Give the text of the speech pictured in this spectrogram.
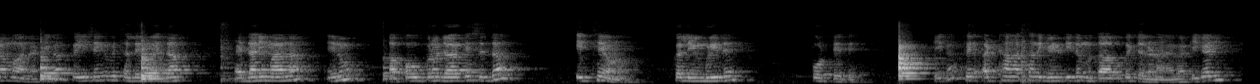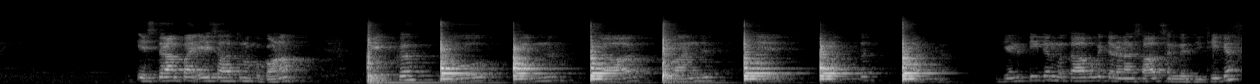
ਤਰ੍ਹਾਂ ਮਾਰਨਾ, ਠੀਕ ਆ? ਕਈ ਸਿੰਘ ਵੀ ਥੱਲੇ ਨੂੰ ਇਦਾਂ ਇਦਾਂ ਨਹੀਂ ਮਾਰਨਾ। ਇਹਨੂੰ ਆਪਾਂ ਉੱਪਰੋਂ ਜਾ ਕੇ ਸਿੱਧਾ ਇੱਥੇ ਆਉਣਾ, ਕੱਲੀ ਉਂਗਲੀ ਦੇ ਪੋਟੇ ਤੇ। ਠੀਕ ਆ? ਫਿਰ ਅੱਠਾਂ ਹੱਥਾਂ ਦੀ ਗਿਣਤੀ ਦੇ ਮੁਤਾਬਕ ਚੱਲਣਾ ਹੈਗਾ, ਠੀਕ ਆ ਜੀ? ਇਸ ਤਰ੍ਹਾਂ ਆਪਾਂ ਇਸ ਹੱਥ ਨੂੰ ਪਕਾਉਣਾ। 1 2 3 4 5 6 7 8 ਗਿਣਤੀ ਦੇ ਮੁਤਾਬਕ ਚੱਲਣਾ ਸਾਧ ਸੰਗਤ ਜੀ, ਠੀਕ ਹੈ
